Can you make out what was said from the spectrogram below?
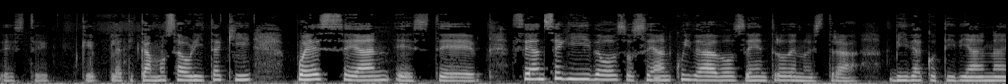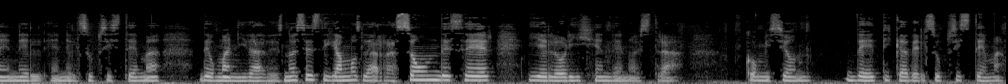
este, que platicamos ahorita aquí, pues sean, este, sean seguidos o sean cuidados dentro de nuestra vida cotidiana en el, en el subsistema de humanidades. ¿no? Esa es, digamos, la razón de ser y el origen de nuestra comisión de ética del subsistema.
